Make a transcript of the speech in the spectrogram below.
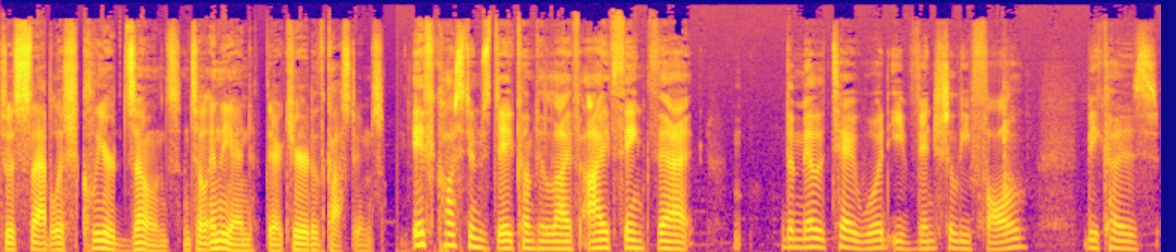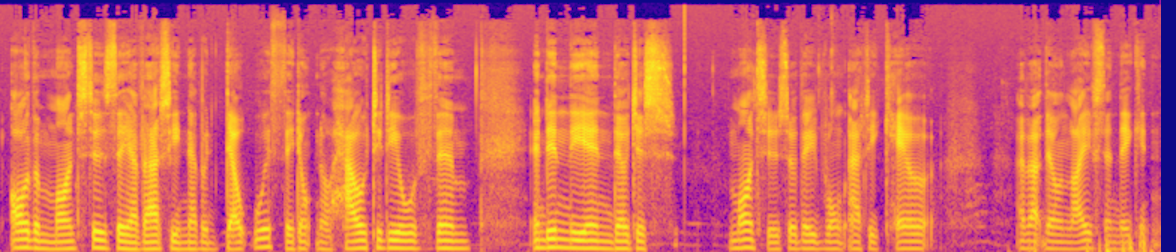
to establish cleared zones until, in the end, they are cured of the costumes. If costumes did come to life, I think that the military would eventually fall because all the monsters they have actually never dealt with, they don't know how to deal with them. And in the end, they're just monsters, so they won't actually care about their own lives and they can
